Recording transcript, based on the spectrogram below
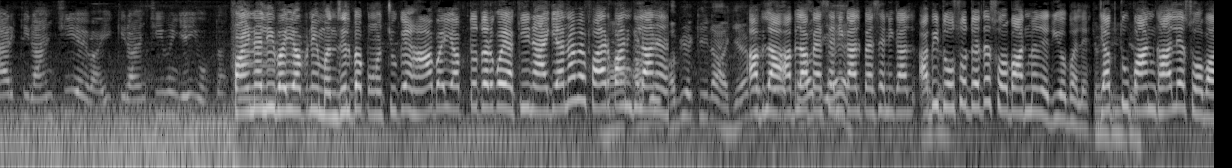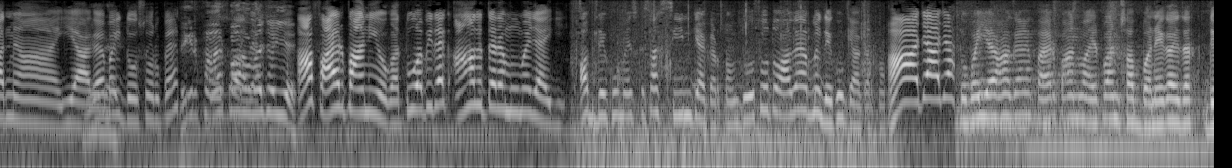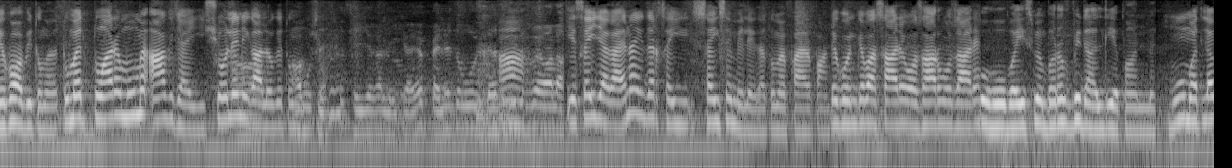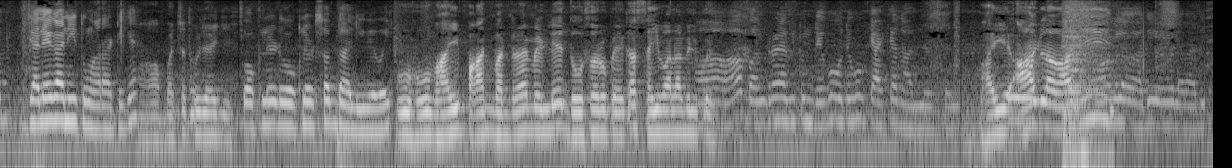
यार किरांची है भाई किरांची में यही होता है। फाइनली भाई अपनी मंजिल पर पहुँच चुके हैं। हाँ भाई अब तो तेरे को यकीन आ गया ना मैं फायर पान खिलाने। अब यकीन आ गया। अब ला अब ला पैसे निकाल पैसे निकाल। अभी दो सौ दे दे सौ बाद में दे दियो भले। जब तू पान खा ले सौ बाद में। हाँ ये आ गए भाई दो सौ रूपए। लेकिन फायर पान होना चाहिए। हाँ फायर पानी होगा। तू अभी देख आग तेरे मुँह में जाएगी। अब देखो मैं इसके साथ सीन क्या करता हूँ। दो सौ तो आ गए अब मैं देखो क्या करता हूँ। हाँ आजा आजा। तो भैया आ गए फायर पान वायर पान सब बनेगा इधर। देखो अभी तुम्हें। तुम्हें तुम्हारे मुँह में आग जाएगी। शोले निकालोगे तुम मुँह से सही जगह लेके आए पहले तो वो दस हाँ रुपए वाला ये सही जगह है ना इधर सही सही से मिलेगा तुम्हें फायर पान देखो इनके पास सारे औज़ार वजार है। ओहो भाई इसमें बर्फ़ भी डाल दी है पान में। मुँह मतलब जलेगा नहीं तुम्हारा ठीक है? हाँ बचत हो जाएगी। चॉकलेट वॉकलेट सब डाली हुई है भाई। ओहो भाई पान बन रहा है मेरे लिए दो सौ रूपए का सही वाला बिल्कुल। हाँ हाँ, बन रहा है अभी तुम देखो देखो क्या क्या डाल रहे भाई आग लगा दी। आग लगा दी लगा दी।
